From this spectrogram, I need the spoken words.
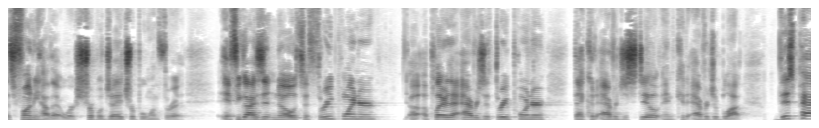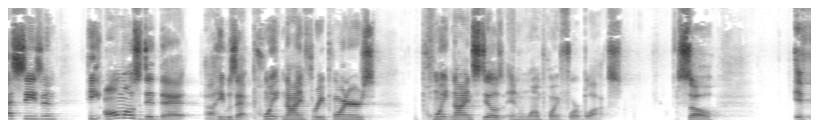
That's funny how that works. Triple J, triple one threat. If you guys didn't know, it's a three pointer, uh, a player that averages a three pointer that could average a steal and could average a block. This past season, he almost did that. Uh, he was at 0.9 three pointers, 0.9 steals, and 1.4 blocks. So if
